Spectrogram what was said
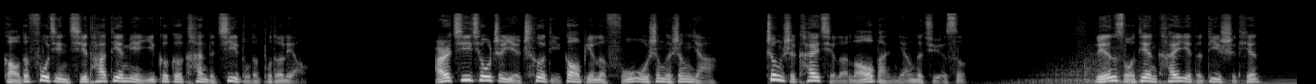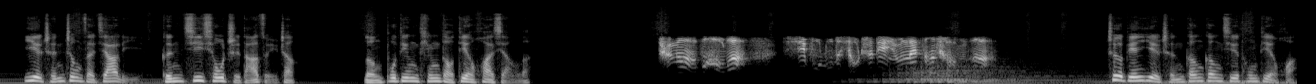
搞得附近其他店面一个个看得嫉妒的不得了。而姬秋芷也彻底告别了服务生的生涯，正式开启了老板娘的角色。连锁店开业的第十天，叶晨正在家里跟姬秋芷打嘴仗，冷不丁听到电话响了。陈哥，不好了！西浦路的小吃店有人来砸场子。这边叶晨刚刚接通电话，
